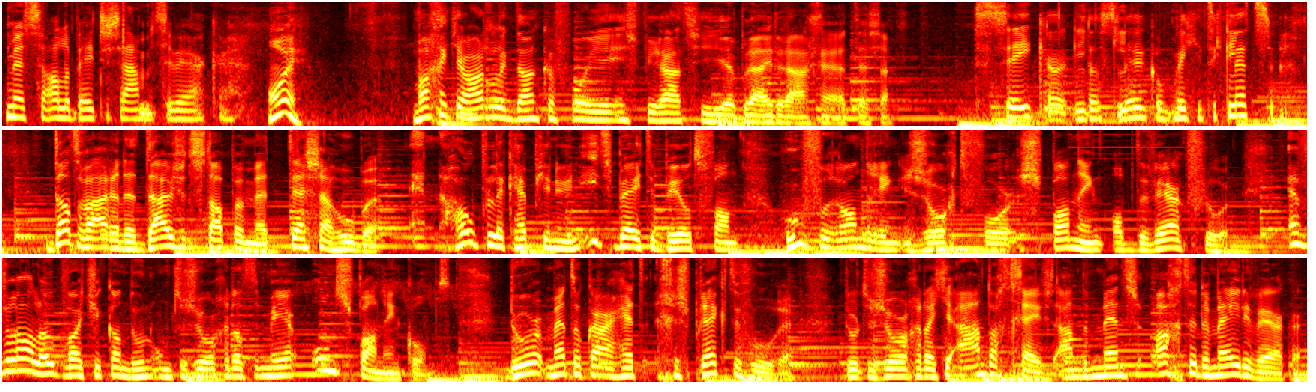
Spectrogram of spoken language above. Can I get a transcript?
met z'n allen beter samen te werken. Mooi. Mag ik jou hartelijk danken voor je inspiratie bijdrage, Tessa. Zeker, dat is leuk om een beetje te kletsen. Dat waren de duizend stappen met Tessa Hoebe. En hopelijk heb je nu een iets beter beeld van hoe verandering zorgt voor spanning op de werkvloer. En vooral ook wat je kan doen om te zorgen dat er meer ontspanning komt. Door met elkaar het gesprek te voeren. Door te zorgen dat je aandacht geeft aan de mens achter de medewerker.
